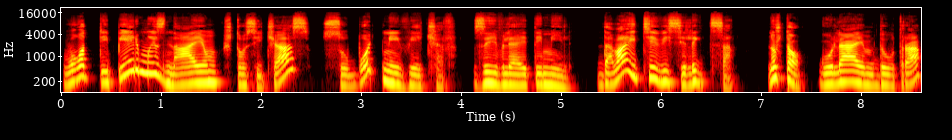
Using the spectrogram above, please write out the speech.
«Вот теперь мы знаем, что сейчас субботний вечер», — заявляет Эмиль. «Давайте веселиться. Ну что, гуляем до утра?»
